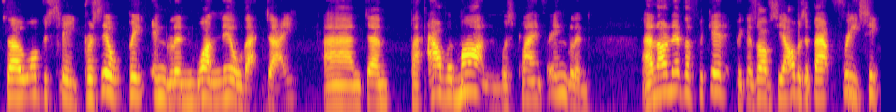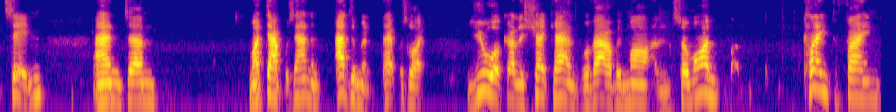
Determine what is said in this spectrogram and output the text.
So obviously brazil beat england 1-0 that day and um, but alvin martin was playing for england. And i'll never forget it because obviously i was about three seats in and um, my dad was adam- adamant that was like you are going to shake hands with alvin martin. So my claim to fame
